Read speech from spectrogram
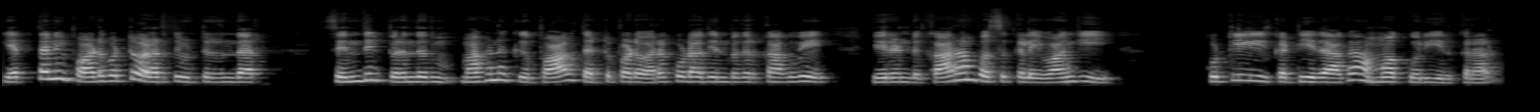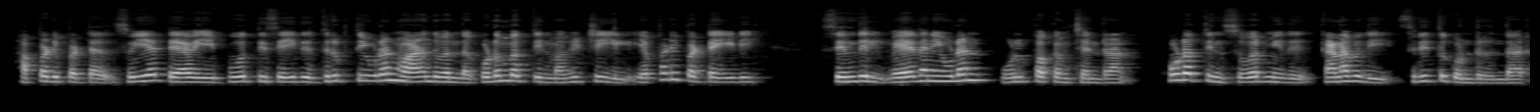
எத்தனை பாடுபட்டு வளர்த்து விட்டிருந்தார்? செந்தில் பிறந்ததும் மகனுக்கு பால் தட்டுப்பாடு வரக்கூடாது என்பதற்காகவே இரண்டு காராம் பசுக்களை வாங்கி குட்டிலில் கட்டியதாக அம்மா கூறியிருக்கிறார் அப்படிப்பட்ட சுய தேவையை பூர்த்தி செய்து திருப்தியுடன் வாழ்ந்து வந்த குடும்பத்தின் மகிழ்ச்சியில் எப்படிப்பட்ட இடி? செந்தில் வேதனையுடன் உள்பக்கம் சென்றான். கூடத்தின் சுவர் மீது கணபதி சிரித்து கொண்டிருந்தார்.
